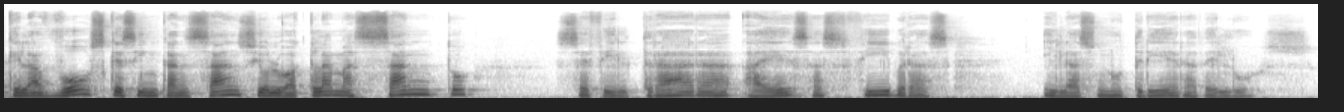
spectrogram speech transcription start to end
que la voz que sin cansancio lo aclama santo se filtrara a esas fibras y las nutriera de luz.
